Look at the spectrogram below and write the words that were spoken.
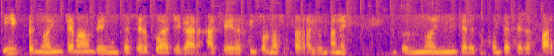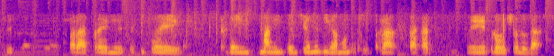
y pues no hay un tema donde un tercero pueda llegar a acceder a esta información para darle un manejo. Entonces no hay un interés con terceras partes para prevenir este tipo de, de malintenciones, digamos, para sacar eh, provecho de los datos.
